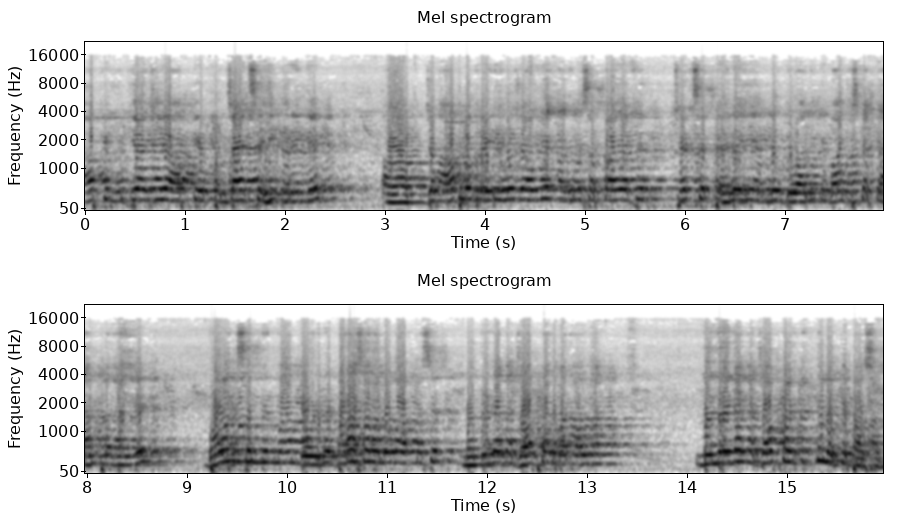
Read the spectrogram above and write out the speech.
आपके मुखिया जी आपके पंचायत से ही करेंगे। जब आप लोग रेडी हो जाओगे अगले सप्ताह या फिर छठ से पहले ही हम लोग दिवाली के बाद इसका कैंप लगाएँगे। भवन संनिर्माण बोर्ड में बड़ा सारा लोग आप में से मनरेगा का जॉब कार्ड बना होगा मनरेगा का जॉब कार्ड कितने लोग के पास है?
